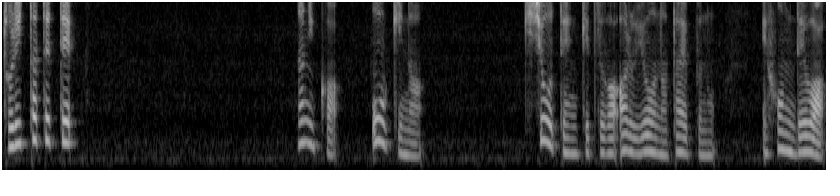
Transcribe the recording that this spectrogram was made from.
取り立てて何か大きな起承転結があるようなタイプの絵本では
